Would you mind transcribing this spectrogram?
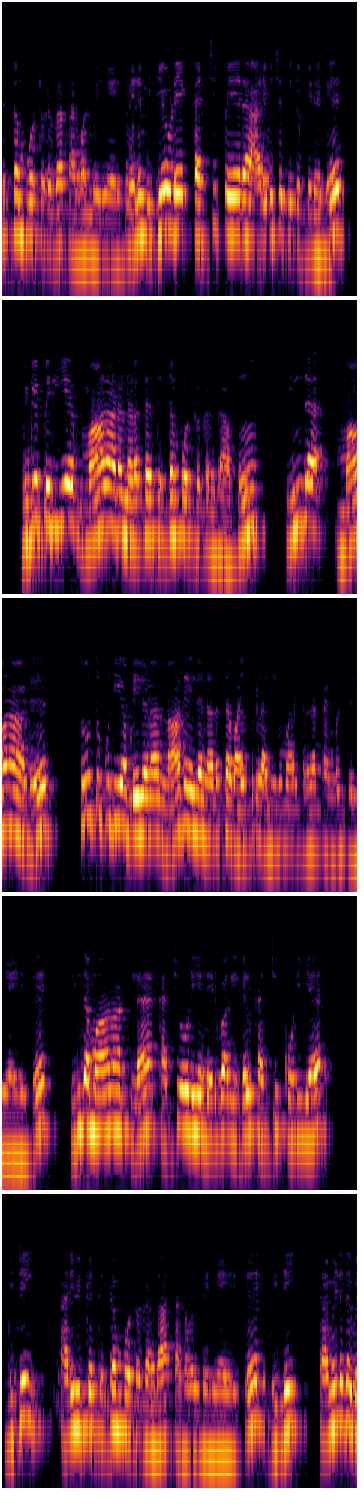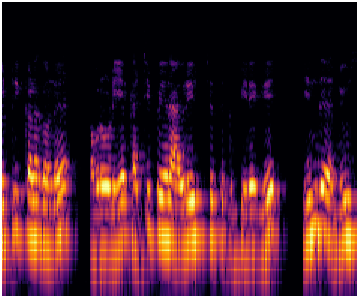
திட்டம் போட்டிருக்கிறதா தகவல் வெளியாயிருக்கு. மேலும் விஜயோடைய கட்சி பெயரை அறிவிச்சதுக்கு பிறகு மிகப்பெரிய மாநாடு நடத்த திட்டம் போட்டிருக்கிறதாகவும் இந்த மாநாடு தூத்துக்குடி அப்படி இல்லைன்னா நாகையில் நடத்த வாய்ப்புகள் அதிகமாக இருக்கிறதா தகவல் வெளியாயிருக்கு. இந்த மாநாட்டில் கட்சியோடைய நிர்வாகிகள் கட்சி கொடியை விஜய் அறிவிக்க திட்டம் போட்டிருக்கிறதா தகவல் வெளியாயிருக்கு விஜய் தமிழக வெற்றி கழகம்னு அவருடைய கட்சி பெயரை அறிவிச்சதுக்கு பிறகு இந்த நியூஸ்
